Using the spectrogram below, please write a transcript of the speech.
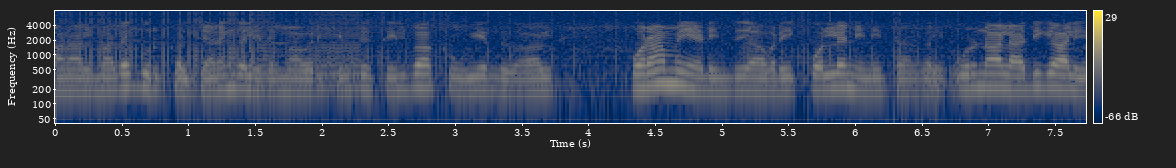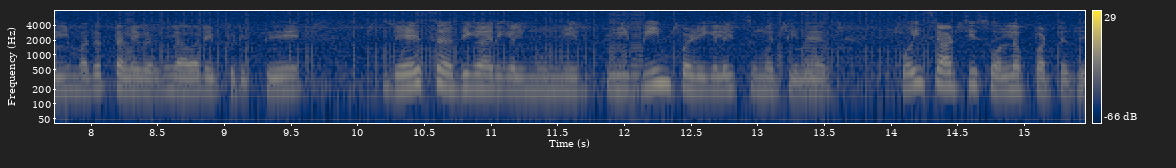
ஆனால் மதகுருக்கள் ஜனங்களிடம் அவருக்கு இருந்த செல்வாக்கு உயர்ந்ததால் பொறாமையடைந்து அவரை கொல்ல நினைத்தார்கள். ஒரு நாள் அதிகாலையில் மத தலைவர்கள் அவரை பிடித்து தேச அதிகாரிகள் முன் நிறுத்தி வீண் பழிகளை சுமத்தினர். பொய் சாட்சி சொல்லப்பட்டது.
